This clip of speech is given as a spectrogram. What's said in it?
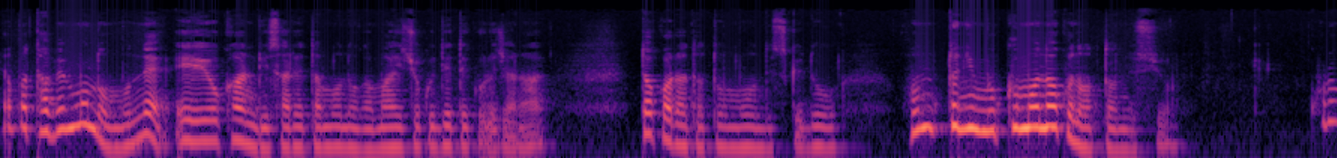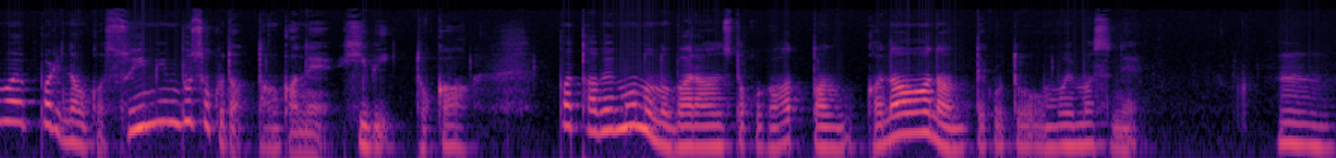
やっぱ食べ物もね栄養管理されたものが毎食出てくるじゃない。だからだと思うんですけど本当にむくまなくなったんですよ。これはやっぱりなんか睡眠不足だったんかね日々とか。ぱ食べ物のバランスとかがあったんかななんてことを思いますね。うん。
